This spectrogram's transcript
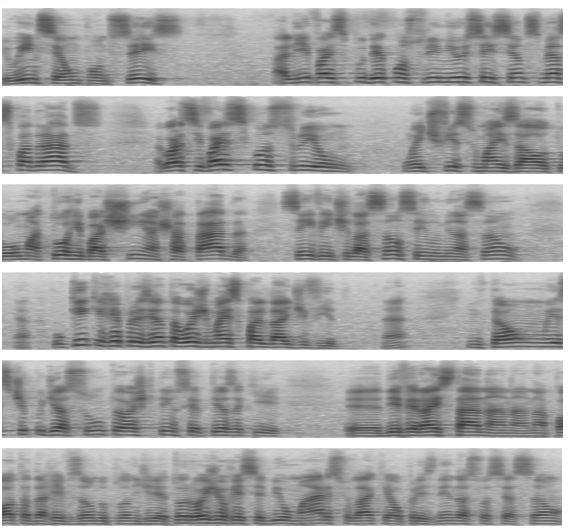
e o índice é 1,6, ali vai se poder construir 1.600 metros quadrados. Agora, se vai se construir um, um edifício mais alto ou uma torre baixinha, achatada, sem ventilação, sem iluminação, né? o que, que representa hoje mais qualidade de vida? Né? Então, esse tipo de assunto eu acho que tenho certeza que eh, deverá estar na, na, na, pauta da revisão do plano diretor. Hoje eu recebi o Márcio lá, que é o presidente da Associação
